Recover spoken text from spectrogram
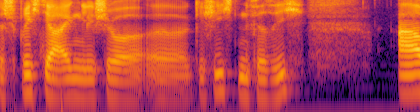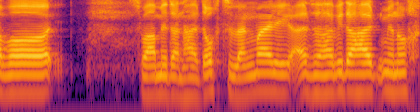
das spricht ja eigentlich schon äh, Geschichten für sich. Aber es war mir dann halt doch zu langweilig, also habe ich da halt mir noch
